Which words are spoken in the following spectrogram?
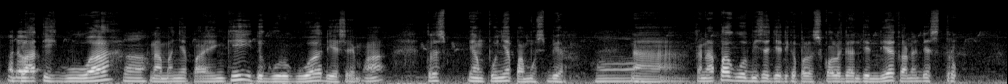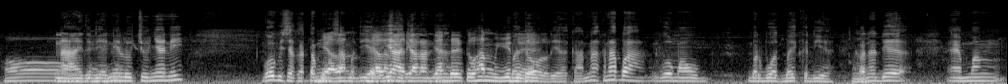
Ada pelatih gua Ah. namanya Pak Engki, itu guru gua di SMA. Terus yang punya Pak Musbir. Oh. Nah, kenapa gua bisa jadi kepala sekolah gantiin dia karena dia stroke. oh, nah, itu dia nih lucunya nih. Gua bisa ketemu jalan, sama dia. Jalan ya, dari, jalannya. jalan dari Tuhan begitu Betul ya. ya. Karena kenapa gua mau berbuat baik ke dia? Hmm. Karena dia emang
